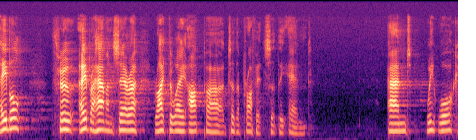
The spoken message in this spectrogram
Abel through Abraham and Sarah, right the way up uh, to the prophets at the end. And we walk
